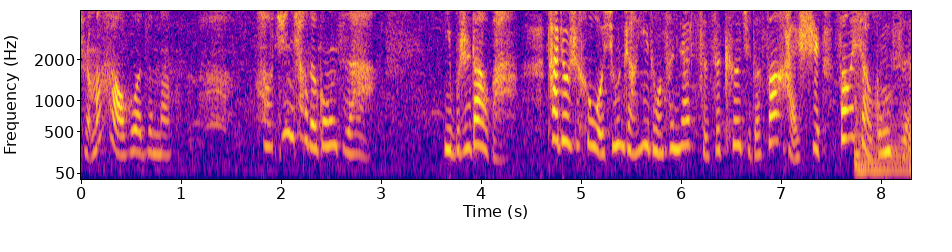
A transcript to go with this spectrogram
什么好货子吗？好俊俏的公子啊！你不知道吧？他就是和我兄长一同参加此次科举的方海市方小公子，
